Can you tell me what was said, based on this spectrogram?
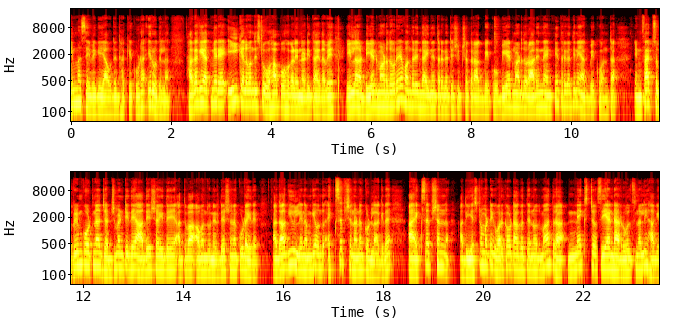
ನಿಮ್ಮ ಸೇವೆಗೆ ಯಾವುದೇ ಧಕ್ಕೆ ಕೂಡ ಇರೋದಿಲ್ಲ ಹಾಗಾಗಿ ಆದ್ಮೇಲೆ ಈ ಕೆಲವೊಂದಿಷ್ಟು ಊಹಾಪೋಹಗಳೇ ನಡೀತಾ ಇದ್ದಾವೆ. ಇಲ್ಲ ಡಿ ಎಡ್ ಮಾಡಿದವರೇ ಒಂದರಿಂದ ಐದನೇ ತರಗತಿ ಶಿಕ್ಷಕರಾಗಬೇಕು ಬಿ ಎಡ್ ಮಾಡಿದವರು ಆರರಿಂದ ಎಂಟನೇ ತರಗತಿನೇ ಆಗಬೇಕು ಅಂತ. ಇನ್ಫ್ಯಾಕ್ಟ್ ಸುಪ್ರೀಂ ಕೋರ್ಟ್ನ ಜಡ್ಜ್ಮೆಂಟ್ ಇದೆ, ಆದೇಶ ಇದೆ, ಅಥವಾ ಆ ಒಂದು ನಿರ್ದೇಶನ ಕೂಡ ಇದೆ. ಆದಾಗ್ಯೂ ಇಲ್ಲಿ ನಮಗೆ ಒಂದು ಎಕ್ಸೆಪ್ಷನ್ ಅನ್ನು ಕೊಡಲಾಗಿದೆ. ಆ ಎಕ್ಸೆಪ್ಷನ್ ಅದು ಎಷ್ಟು ಮಟ್ಟಿಗೆ ವರ್ಕೌಟ್ ಆಗುತ್ತೆ ಅನ್ನೋದು ಮಾತ್ರ ನೆಕ್ಸ್ಟ್ ಸಿ ಆ್ಯಂಡ್ ಆರ್ ರೂಲ್ಸ್ನಲ್ಲಿ ಹಾಗೆ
